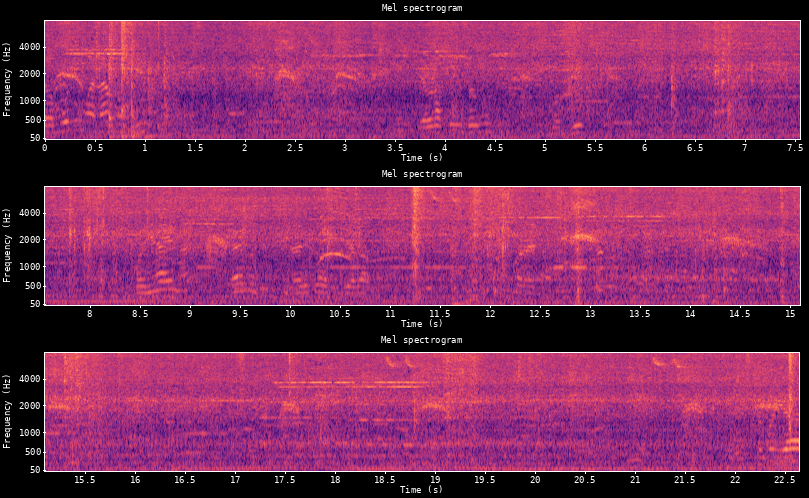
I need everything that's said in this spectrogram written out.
दमून म्हणा मग गीत एवढा तू दमून? मग गीत बहिणा आहे ना? काय म्हणतो? किनारे पास जरा भैया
